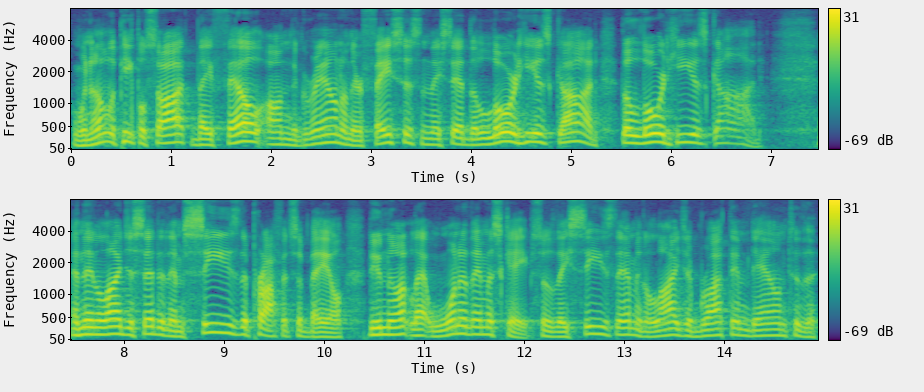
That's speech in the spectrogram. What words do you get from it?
When all the people saw it, they fell on the ground on their faces and they said, The Lord, He is God. The Lord, He is God. And then Elijah said to them, Seize the prophets of Baal. Do not let one of them escape. So they seized them, and Elijah brought them down to the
